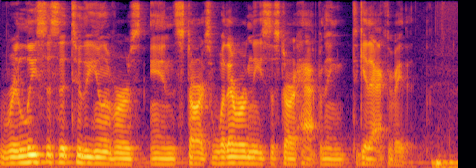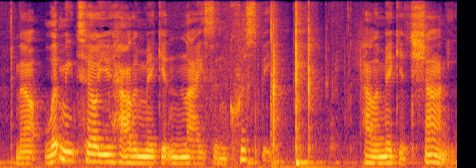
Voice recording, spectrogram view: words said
releases it to the universe and starts whatever needs to start happening to get activated. Now, let me tell you how to make it nice and crispy, how to make it shiny.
